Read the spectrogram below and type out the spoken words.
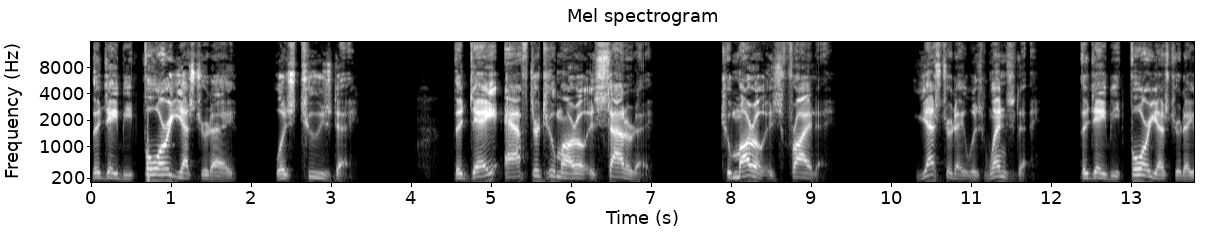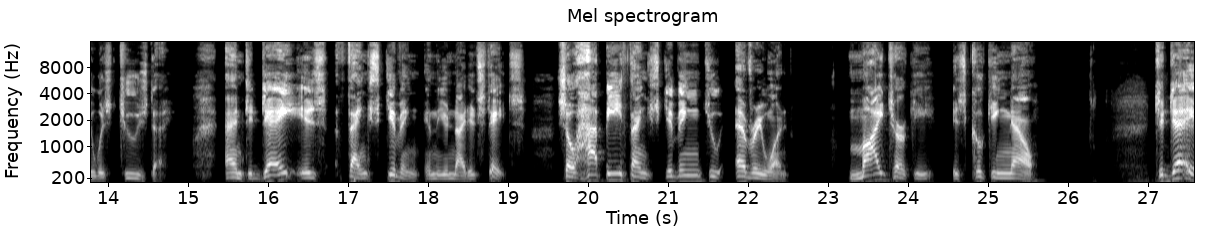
The day before yesterday was Tuesday. The day after tomorrow is Saturday. Tomorrow is Friday. Yesterday was Wednesday. The day before yesterday was Tuesday. And today is Thanksgiving in the United States. So happy Thanksgiving to everyone. My turkey is cooking now. Today,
